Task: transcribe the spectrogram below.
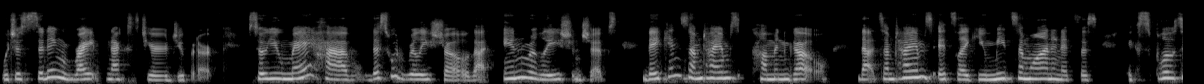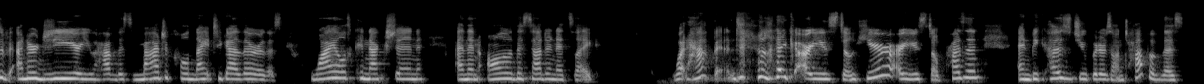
which is sitting right next to your Jupiter. So you may have, this would really show that in relationships, they can sometimes come and go. That sometimes it's like you meet someone and it's this explosive energy, or you have this magical night together, or this wild connection. And then all of a sudden it's like, what happened? like, are you still here? Are you still present? And because Jupiter's on top of this,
